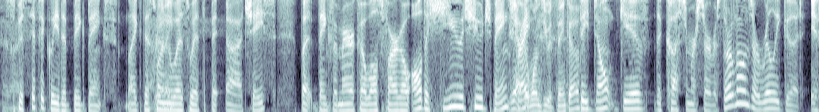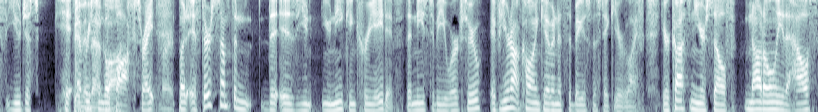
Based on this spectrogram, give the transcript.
And I, Specifically, the big banks. Like this Really? one was with uh, Chase, but Bank of America, Wells Fargo, all the huge, huge banks, yeah, right? the ones you would think of. they don't give the customer service. Their loans are really good if you just hit Fit every single box. box, right? But if there's something that is u- unique and creative that needs to be worked through, if you're not calling Kevin, it's the biggest mistake of your life. You're costing yourself not only the house,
